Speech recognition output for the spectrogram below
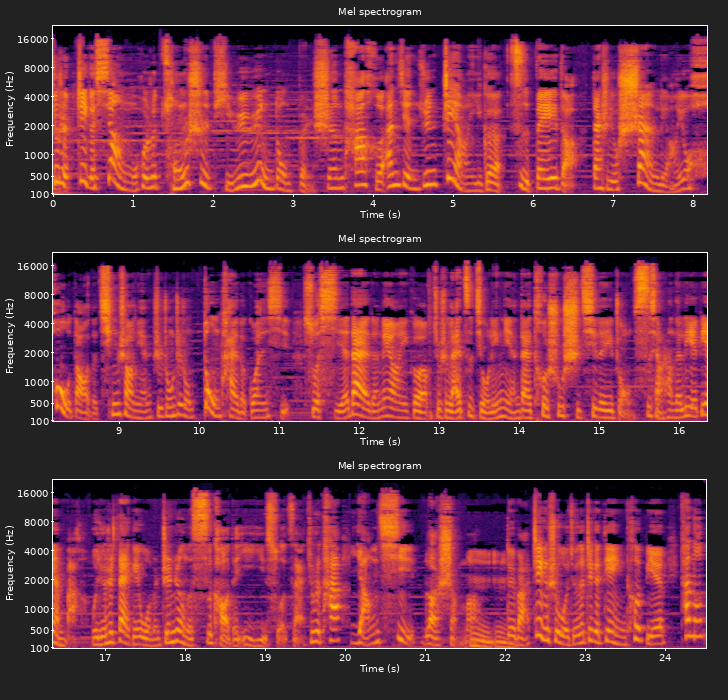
就是这个项目或者说从事体育运动本身，它和安建军这样一个自卑的。但是又善良又厚道的青少年之中，这种动态的关系所携带的那样一个，就是来自九零年代特殊时期的一种思想上的裂变吧。我觉得是带给我们真正的思考的意义所在，就是它扬弃了什么，嗯嗯，对吧？这个是我觉得这个电影特别，它能。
